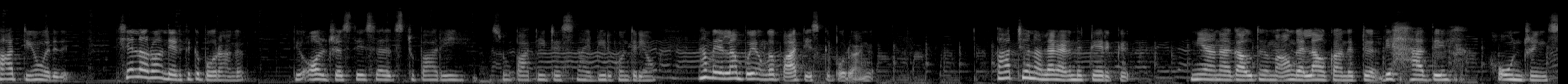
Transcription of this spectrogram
பார்ட்டியும் வருது. எல்லாரும் அந்த இடத்துக்கு போகிறாங்க the all dress they sells to party so party ட்ரெஸ்னால் எப்படி இருக்கும்னு தெரியும். நம்ம எல்லாம் போய் அவங்க பார்ட்டிஸ்க்கு போகிறாங்க பார்ட்டியும் நல்லா நடந்துகிட்டே இருக்குது நியானா கௌதம் அவங்க எல்லாம் உட்காந்துட்டு தி ஹேவ் தி ஹோன் ட்ரிங்க்ஸ்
